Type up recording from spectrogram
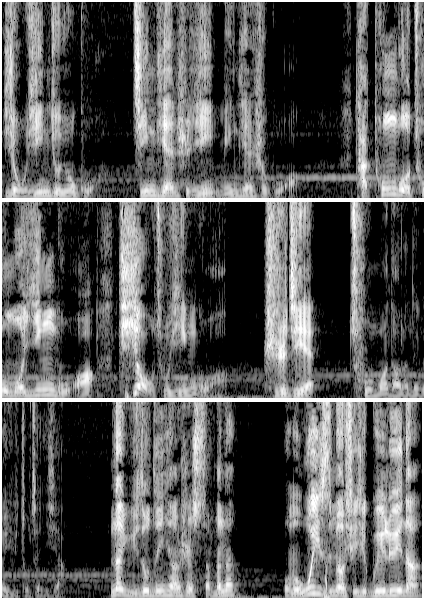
有因就有果，今天是因，明天是果。他通过触摸因果，跳出因果，直接触摸到了那个宇宙真相。那宇宙真相是什么呢？我们为什么要学习规律呢？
